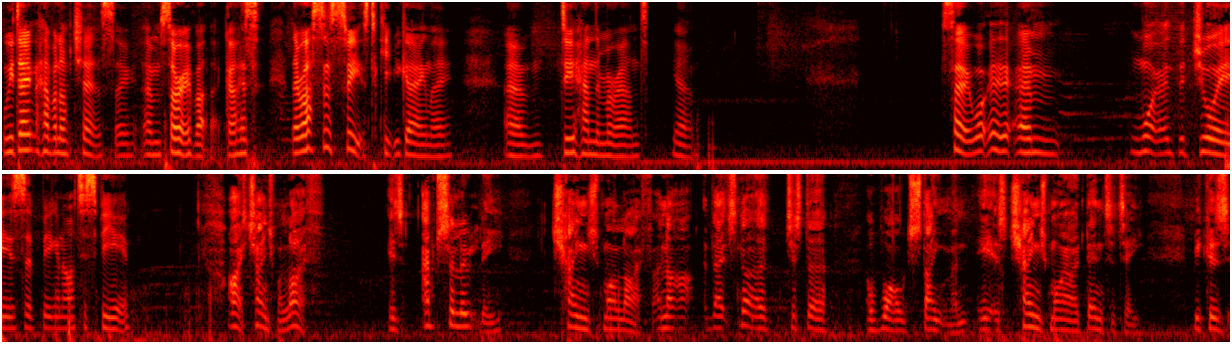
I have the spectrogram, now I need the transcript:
we don't have enough chairs, so I'm sorry about that, guys. There are some sweets to keep you going, though. Um, do hand them around. Yeah. So, what are, um, what are the joys of being an artist for you? Oh, it's changed my life. It's absolutely changed my life, and I, that's not a, just a, a wild statement. It has changed my identity because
